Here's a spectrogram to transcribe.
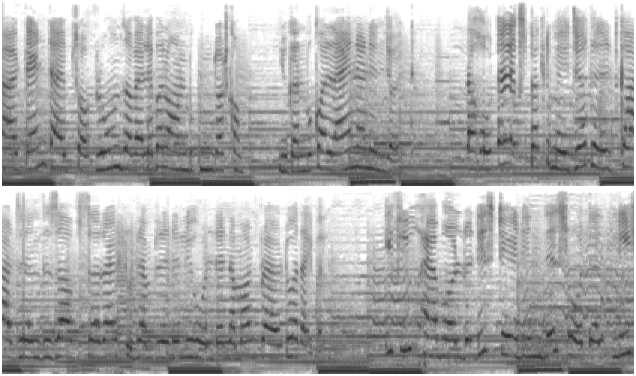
are 10 types of rooms available on booking.com. You can book online and enjoy. The hotel expects major credit cards and reserves the right to temporarily hold an amount prior to arrival. If you have already stayed in this hotel, please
